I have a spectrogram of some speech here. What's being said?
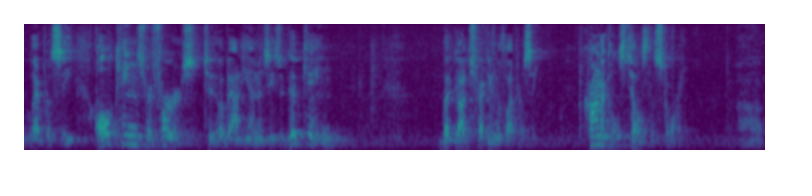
leprosy. All Kings refers to about him as he's a good king, but God struck him with leprosy. Chronicles tells the story. Um,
